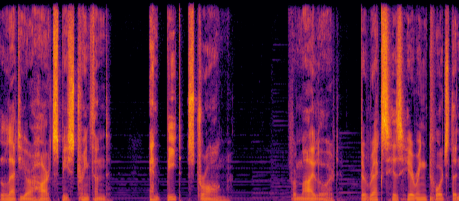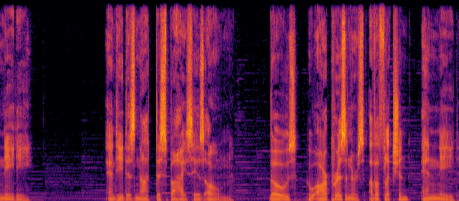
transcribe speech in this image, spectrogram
let your hearts be strengthened and beat strong. For my Lord directs his hearing towards the needy, and he does not despise his own, those who are prisoners of affliction and need.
